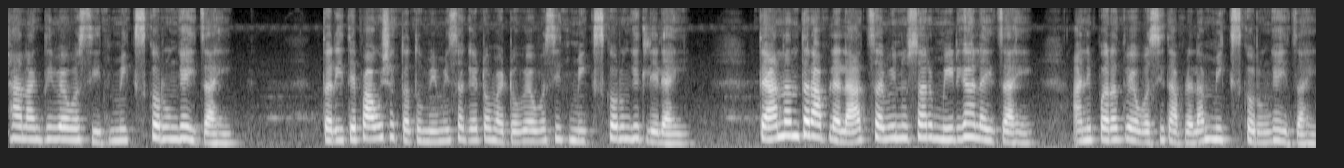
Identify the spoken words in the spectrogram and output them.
छान अगदी व्यवस्थित मिक्स करून घ्यायचं आहे. तर इथे पाहू शकता तुम्ही मी सगळे टोमॅटो व्यवस्थित मिक्स करून घेतलेले आहे. त्यानंतर आपल्याला चवीनुसार मीठ घालायचं आहे आणि परत व्यवस्थित आपल्याला मिक्स करून घ्यायचं आहे.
